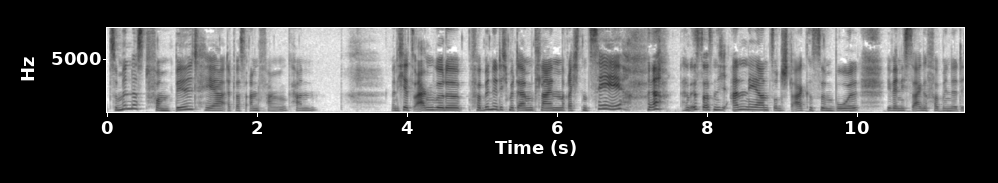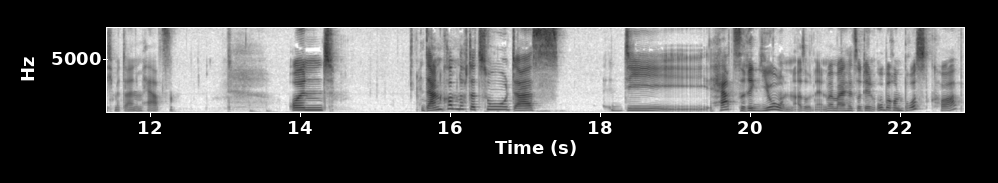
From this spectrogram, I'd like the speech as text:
zumindest vom Bild her etwas anfangen kann. Wenn ich jetzt sagen würde, verbinde dich mit deinem kleinen rechten C, dann ist das nicht annähernd so ein starkes Symbol, wie wenn ich sage, verbinde dich mit deinem Herzen. Und dann kommt noch dazu, dass die Herzregion, also nennen wir mal halt so den oberen Brustkorb,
